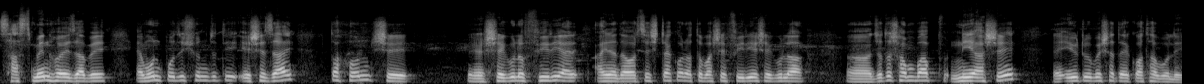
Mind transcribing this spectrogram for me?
সাসপেন্ড হয়ে যাবে, এমন পজিশন যদি এসে যায়, তখন সে সেগুলো ফিরিয়ে আ- আইনা দেওয়ার চেষ্টা করে অথবা সে ফিরিয়ে সেগুলো যত সম্ভব নিয়ে আসে ইউটিউবের সাথে কথা বলে।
